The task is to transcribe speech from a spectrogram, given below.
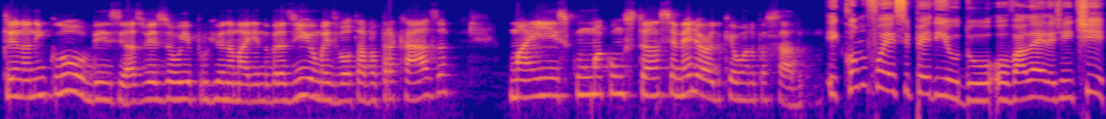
treinando em clubes, às vezes eu ia para o Rio na Marinha do Brasil, mas voltava para casa mas com uma constância melhor do que o ano passado. E como foi esse período, ô Valéria? A gente.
